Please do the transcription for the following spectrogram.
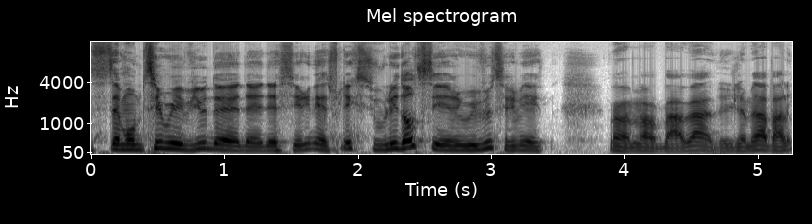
C'était mon petit review de, de, série Netflix. Si vous voulez d'autres séries, reviews de séries Non, non, bah, bah, parler.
